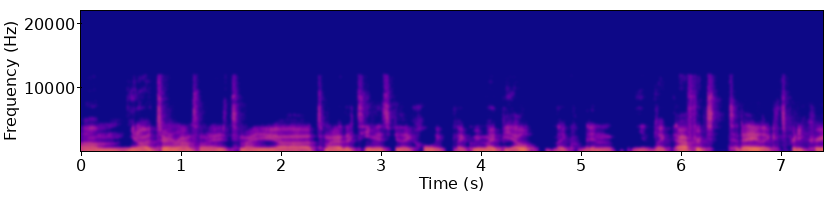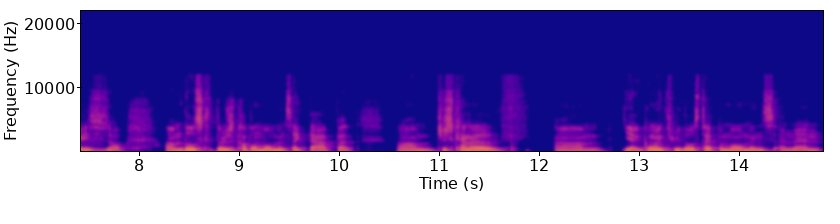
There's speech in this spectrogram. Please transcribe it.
um, you know, I'd turn around to my to my uh to my other teammates, be like, "Holy, like we might be out like in like after t- today, like it's pretty crazy." So, um, those there's a couple moments like that, but um, just kind of um, yeah, going through those type of moments, and then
